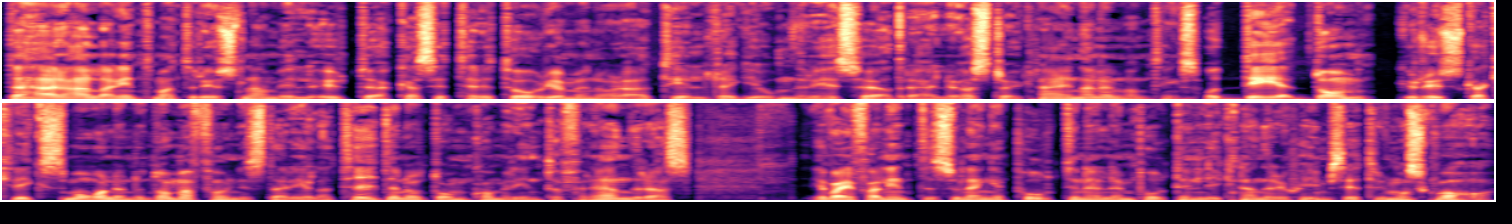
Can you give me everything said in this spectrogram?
Det här handlar inte om att Ryssland vill utöka sitt territorium med några till regioner i södra eller östra Ukraina eller någonting. Och det, de ryska krigsmålen, de har funnits där hela tiden och de kommer inte att förändras. I varje fall inte så länge Putin eller en Putin-liknande regim sitter i Moskva.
